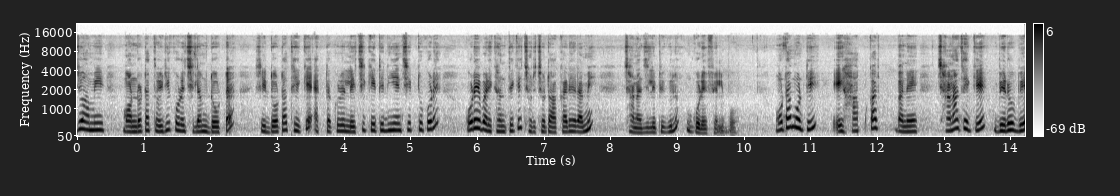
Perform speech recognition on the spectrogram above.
যে আমি মণ্ডটা তৈরি করেছিলাম ডোটা, সেই ডোটা থেকে একটা করে লেচি কেটে নিয়েছি একটু করে করে এবার এখান থেকে ছোট ছোট আকারের আমি ছানা জিলিপিগুলো গড়ে ফেলব। মোটামুটি এই হাফ কাপ মানে ছানা থেকে বেরোবে,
